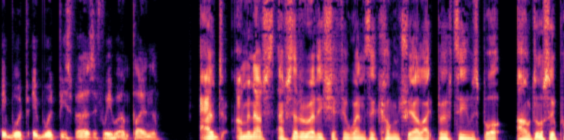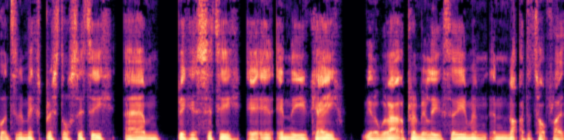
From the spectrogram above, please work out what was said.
it would it would be Spurs if we weren't playing them. I'd, I mean, I've, I've said already Sheffield Wednesday Coventry. I like both teams, but I would also put into the mix Bristol City, um, biggest city in, in the UK, you know, without a Premier League team and, and not at the top flight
